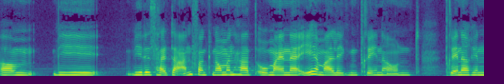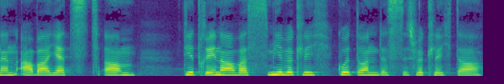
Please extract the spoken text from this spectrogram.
ähm, wie, wie das halt der Anfang genommen hat, oh meine ehemaligen Trainer und Trainerinnen, aber jetzt ähm, die Trainer, was mir wirklich gut tun, das ist wirklich da,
